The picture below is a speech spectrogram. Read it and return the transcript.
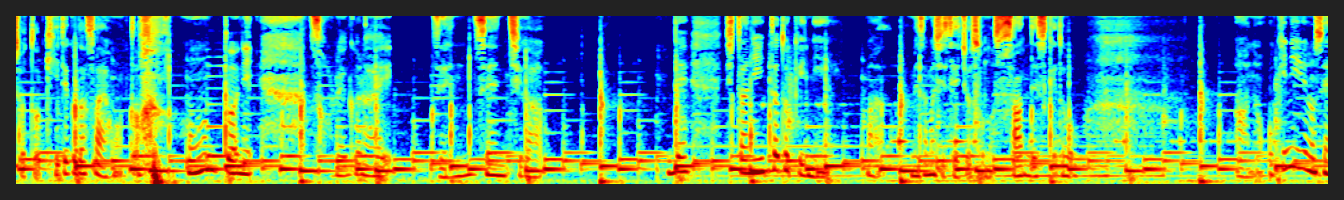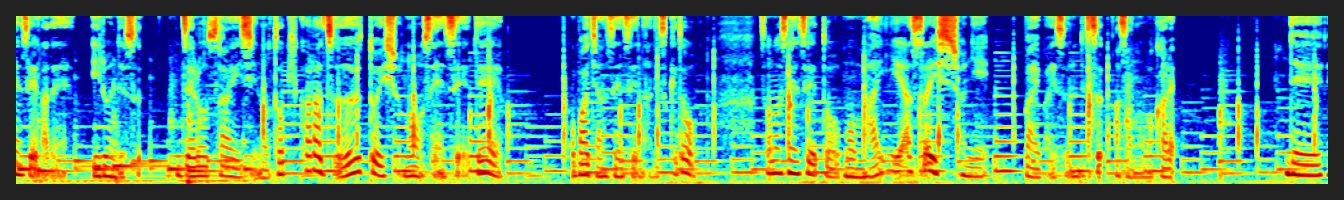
ちょっと聞いてください本当本当に。それぐらい全然違う。で下に行った時に、まあ、目覚まし成長その3ですけどあのお気に入りの先生がねいるんです。0歳児の時からずっと一緒の先生でおばあちゃん先生なんですけどその先生ともう毎朝一緒にバイバイするんです。朝の別れ。で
